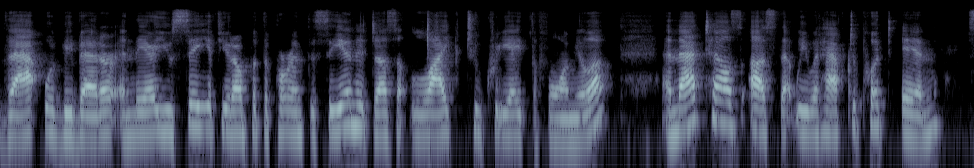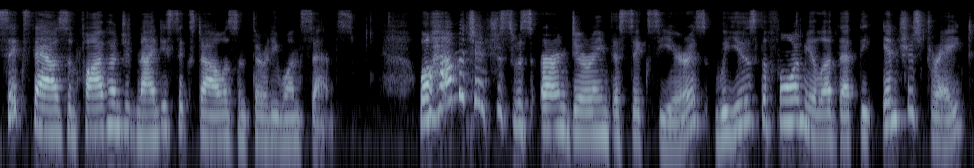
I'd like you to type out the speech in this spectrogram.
that would be better. And there you see, if you don't put the parenthesis in, it doesn't like to create the formula. And that tells us that we would have to put in $6,596.31. Well, how much interest was earned during the six years? We use the formula that the interest rate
